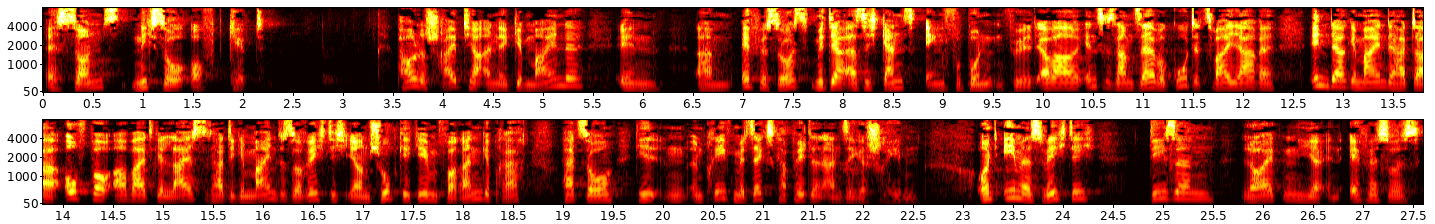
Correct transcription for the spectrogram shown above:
es sonst nicht so oft gibt. Paulus schreibt ja an eine Gemeinde in ähm, Ephesus, mit der er sich ganz eng verbunden fühlt. Er war insgesamt selber gute zwei Jahre in der Gemeinde, hat da Aufbauarbeit geleistet, hat die Gemeinde so richtig ihren Schub gegeben, vorangebracht, hat so die, einen Brief mit sechs Kapiteln an sie geschrieben. Und ihm ist wichtig, diesen Leuten hier in Ephesus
